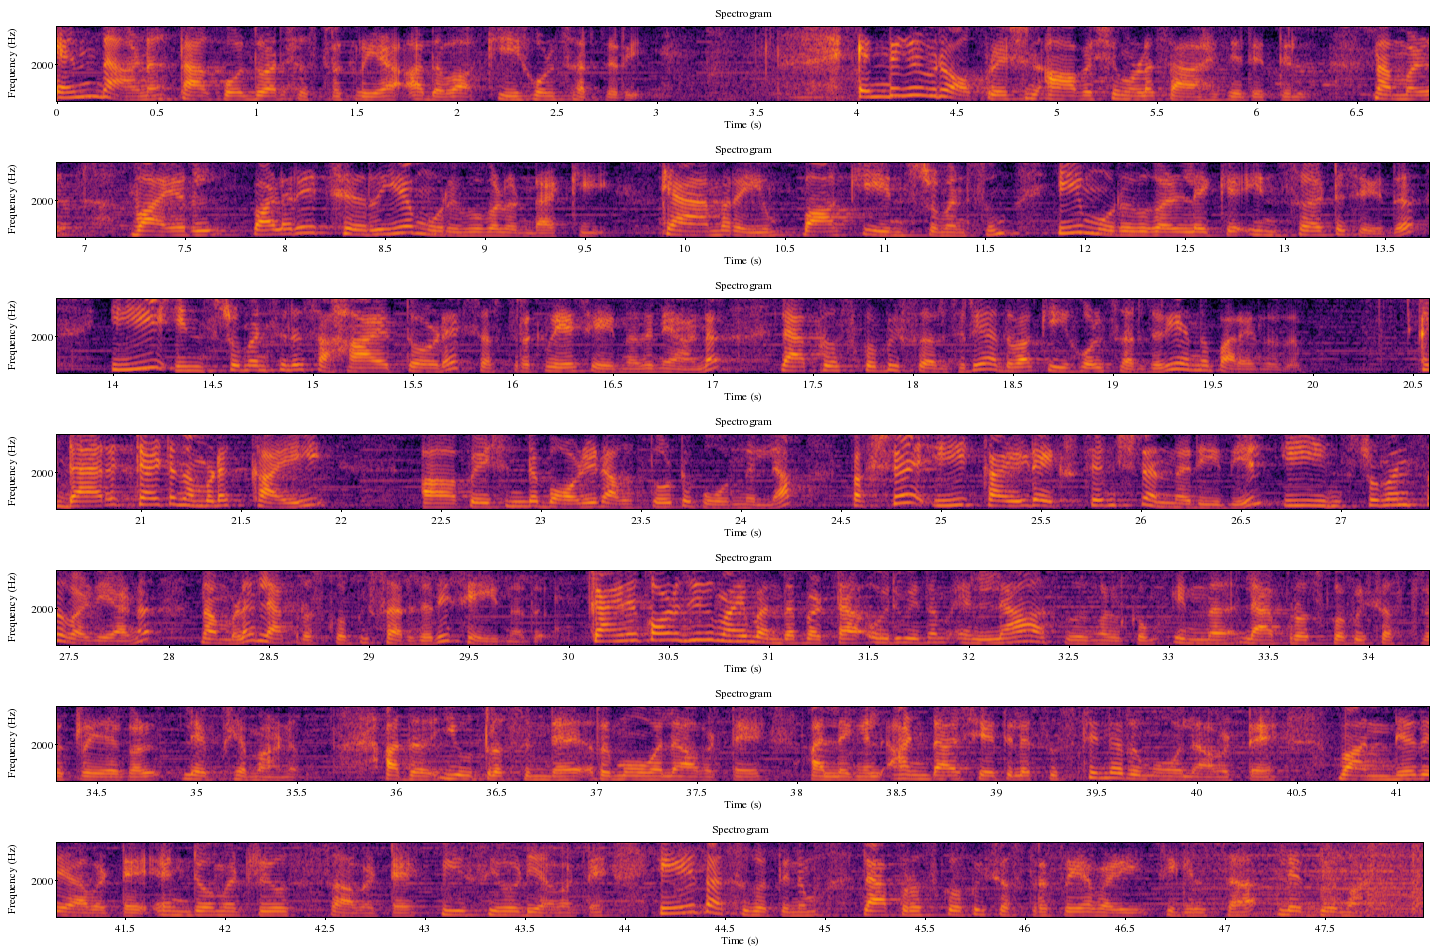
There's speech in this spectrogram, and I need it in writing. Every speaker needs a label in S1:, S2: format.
S1: എന്താണ് താക്കോൽ ദ്വാര ശസ്ത്രക്രിയ അഥവാ കീഹോൾ സർജറി? എന്തെങ്കിലും ഒരു ഓപ്പറേഷൻ ആവശ്യമുള്ള സാഹചര്യത്തിൽ നമ്മൾ വയറിൽ വളരെ ചെറിയ മുറിവുകൾ ഉണ്ടാക്കി ക്യാമറയും ബാക്കി ഇൻസ്ട്രുമെൻസും ഈ മുറിവുകളിലേക്ക് ഇൻസേർട്ട് ചെയ്ത് ഈ ഇൻസ്ട്രുമെൻസിന്റെ സഹായത്തോടെ ശസ്ത്രക്രിയ ചെയ്യുന്നതിനെയാണ് ലാപ്രോസ്കോപ്പിക് സർജറി അഥവാ കീഹോൾ സർജറി എന്ന് പറയുന്നത്. ഡയറക്റ്റായിട്ട് നമ്മുടെ കൈ പേഷ്യന്റെ ബോഡിയുടെ അകത്തോട്ട് പോകുന്നില്ല. പക്ഷേ ഈ കൈയുടെ എക്സ്റ്റൻഷൻ എന്ന രീതിയിൽ ഈ ഇൻസ്ട്രുമെന്റ്സ് വഴിയാണ് നമ്മൾ ലാപ്രോസ്കോപ്പിക് സർജറി ചെയ്യുന്നത്. ഗൈനക്കോളജിയുമായി ബന്ധപ്പെട്ട ഒരുവിധം എല്ലാ അസുഖങ്ങൾക്കും ഇന്ന് ലാപ്രോസ്കോപ്പിക് ശസ്ത്രക്രിയകൾ ലഭ്യമാണ്. അത് യൂട്രസിന്റെ റിമൂവൽ ആവട്ടെ അല്ലെങ്കിൽ അണ്ടാശയത്തിലെ സിസ്റ്റിന്റെ റിമൂവൽ ആവട്ടെ വന്ധ്യതയാവട്ടെ എൻഡോമെട്രിയോസിസ് ആവട്ടെ പി സി ഒ ഡി ആവട്ടെ ഏത് അസുഖത്തിനും ലാപ്രോസ്കോപ്പിക് ശസ്ത്രക്രിയ വഴി ചികിത്സ ലഭ്യമാണ്.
